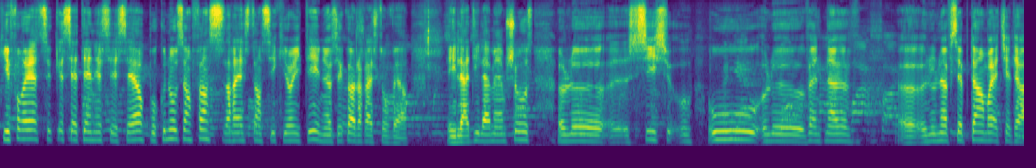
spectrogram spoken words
qu'il ferait ce que c'était nécessaire pour que nos enfants restent en sécurité et nos écoles restent ouvertes. Il a dit la même chose le 6 ou le 29 euh, le 9 septembre, etc.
